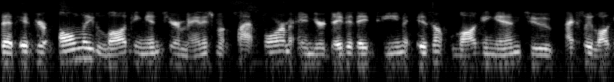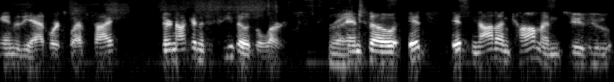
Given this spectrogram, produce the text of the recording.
that if you're only logging into your management platform and your day-to-day team isn't logging in to actually log into the AdWords website, they're not going to see those alerts. Right. And so it's it's not uncommon to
